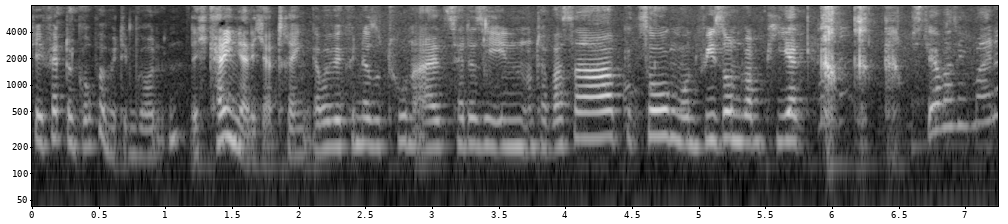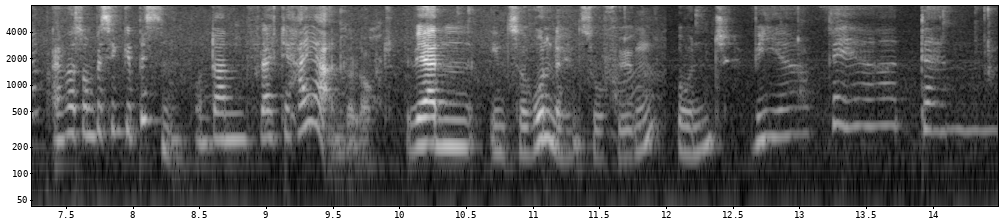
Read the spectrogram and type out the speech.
Ich werde eine Gruppe mit ihm gründen. Ich kann ihn ja nicht ertränken, aber wir können ja so tun, als hätte sie ihn unter Wasser gezogen und wie so ein Vampir. Wisst ihr, was ich meine? Einfach so ein bisschen gebissen und dann vielleicht die Haie angelockt. Wir werden ihn zur Runde hinzufügen und wir werden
